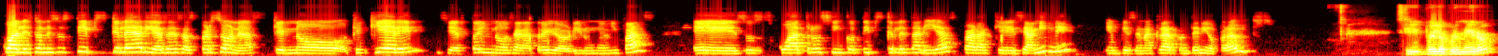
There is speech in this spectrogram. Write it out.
¿Cuáles son esos tips que le darías a esas personas que no, que quieren, ¿cierto? Y no se han atrevido a abrir un OnlyFans. Eh, esos cuatro o cinco tips que les darías para que se animen y empiecen a crear contenido para adultos. Sí, pues lo primero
